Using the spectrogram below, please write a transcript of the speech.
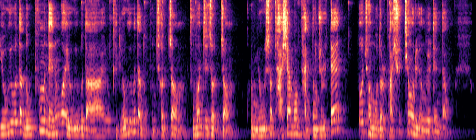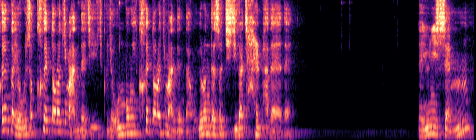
여기보다 높으면 되는 거예요. 여기보다. 이렇게. 여기보다 높은 저점. 두 번째 저점. 그럼 여기서 다시 한번 반등 줄 때또 정구 돌파 슈팅으로 연결된다고. 그러니까 여기서 크게 떨어지면 안 되지. 그죠? 운봉이 크게 떨어지면 안 된다고. 이런 데서 지지가 잘 받아야 돼. 네, 유니셈.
